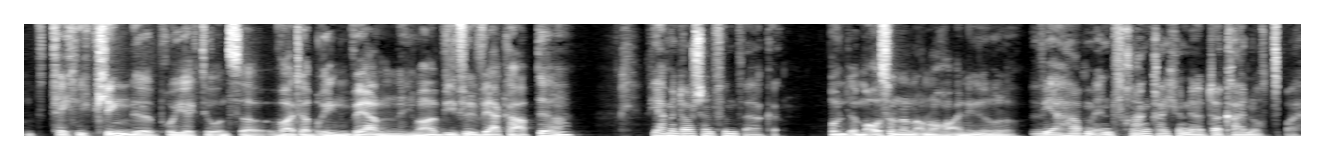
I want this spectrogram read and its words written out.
und technisch klingende Projekte uns da weiterbringen werden. Wie viele Werke habt ihr? Wir haben in Deutschland fünf Werke. Und im Ausland dann auch noch einige, oder? Wir haben in Frankreich und in der Türkei noch zwei.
